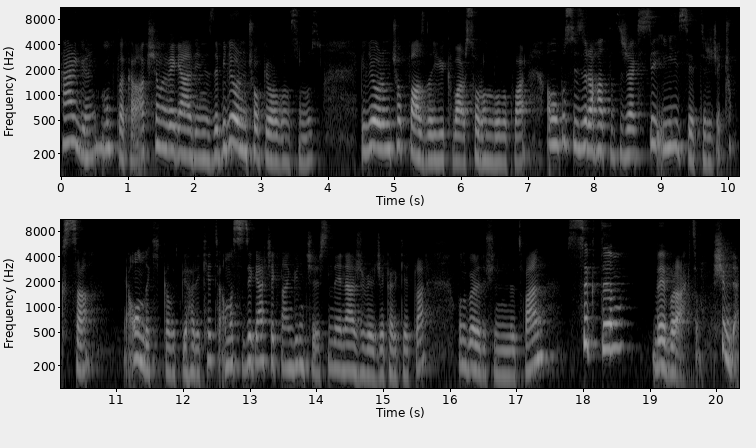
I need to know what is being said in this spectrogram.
Her gün mutlaka akşam eve geldiğinizde biliyorum çok yorgunsunuz. Biliyorum çok fazla yük var, sorumluluk var. Ama bu sizi rahatlatacak, sizi iyi hissettirecek. Çok kısa, yani 10 dakikalık bir hareket ama size gerçekten gün içerisinde enerji verecek hareketler. Bunu böyle düşünün lütfen. Sıktım ve bıraktım. Şimdi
